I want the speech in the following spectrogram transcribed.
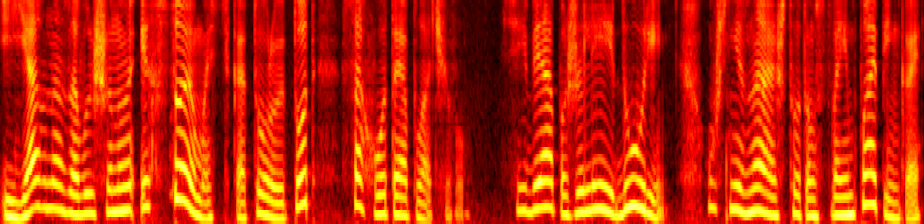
И явно завышенную их стоимость, которую тот с охотой оплачивал. «Себя пожалей, дурень. Уж не знаю, что там с твоим папенькой,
